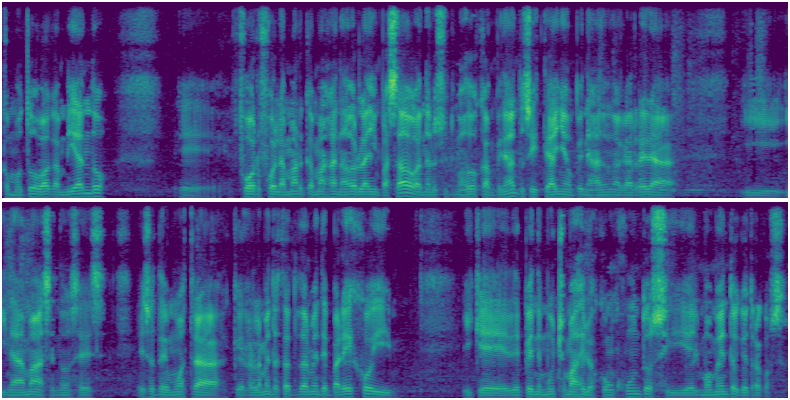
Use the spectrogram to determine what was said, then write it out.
cómo todo va cambiando. Eh, Ford fue la marca más ganadora el año pasado, ganó los últimos dos campeonatos y este año apenas ganó una carrera y, nada más. Entonces, eso te demuestra que el reglamento está totalmente parejo y, y que depende mucho más de los conjuntos y el momento que otra cosa.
